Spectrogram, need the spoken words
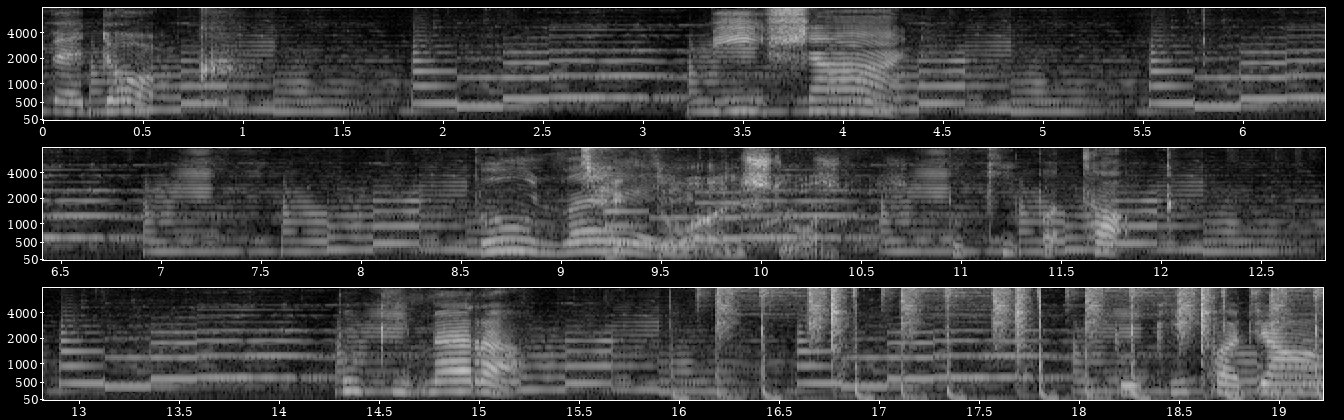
Bedok. Bishan. Boon Lay. Techno-Einsturm. Bukit Batok. Bukit Merah. Bukit Panjang.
